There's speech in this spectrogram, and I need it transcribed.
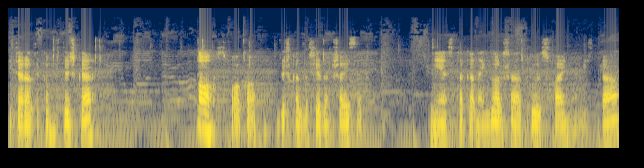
i teraz jakąś dyszkę. No, spoko. Dyszka za 7600 nie jest taka najgorsza, tu jest fajna miska.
